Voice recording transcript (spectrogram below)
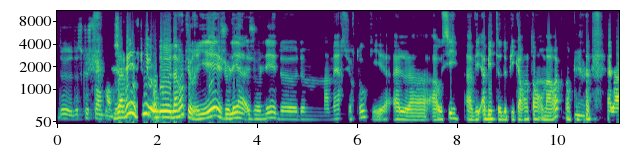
de, de, ce que je peux entendre. J'avais une fibre d'aventurier. Je l'ai, je l'ai de, de ma mère surtout, qui elle a aussi habite depuis 40 ans au Maroc, donc mm. elle, a,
